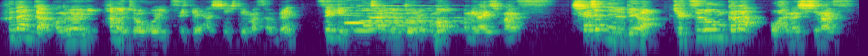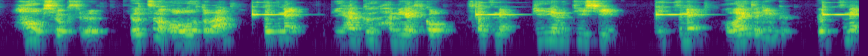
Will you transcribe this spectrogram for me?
普段からこのように歯の情報について発信していますので、ぜひチャンネル登録もお願いします。シカチャンネルでは結論からお話しします。歯を白くする4つの方法とは、1つ目、美白歯磨き粉。2つ目、PMTC。3つ目、ホワイトニング。4つ目、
